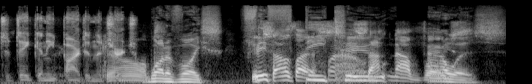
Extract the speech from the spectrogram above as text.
to take any part in the church. God. What a voice. It sounds like a 52 sat-nav voice. hours.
